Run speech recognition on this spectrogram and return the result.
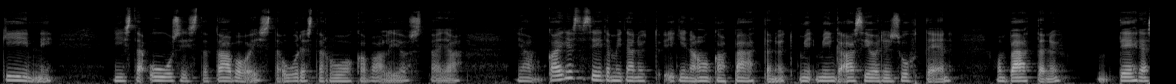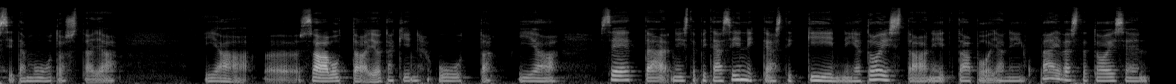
kiinni niistä uusista tavoista, uudesta ruokavaliosta ja, ja kaikesta siitä, mitä nyt ikinä onkaan päättänyt, minkä asioiden suhteen on päättänyt tehdä sitä muutosta ja, ja saavuttaa jotakin uutta. Ja se, että niistä pitää sinnikkäästi kiinni ja toistaa niitä tapoja niin kuin päivästä toiseen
